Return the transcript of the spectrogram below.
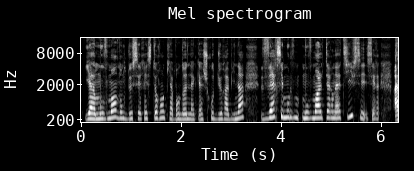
Il y a un mouvement donc de ces restaurants qui abandonnent la cache-route du rabbinat vers ces mouvements alternatifs, ces, ces,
